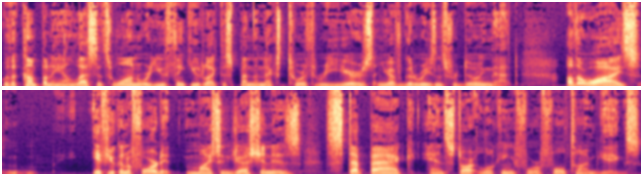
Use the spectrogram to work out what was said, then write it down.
with a company unless it's one where you think you'd like to spend the next two or three years and you have good reasons for doing that. Otherwise, if you can afford it, my suggestion is step back and start looking for full time gigs.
